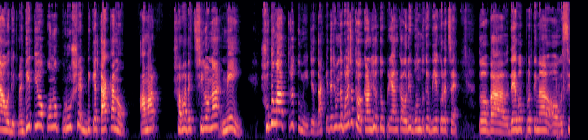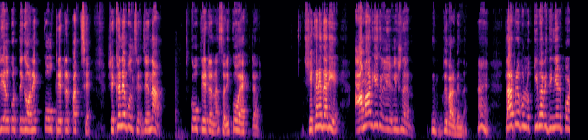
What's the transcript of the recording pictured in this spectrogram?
না ওদিক। মানে দ্বিতীয় কোনো পুরুষের দিকে তাকানো আমার স্বভাবে ছিল না, নেই। শুধুমাত্র তুমি, যে বাকিদের সামনে বলেছ তো, কারণ যেহেতু প্রিয়াঙ্কা ওরই বন্ধুকে বিয়ে করেছে, তো বা দেব প্রতিমা সিরিয়াল করতে গিয়ে অনেক কো ক্রিয়েটার পাচ্ছে, সেখানে বলছে যে না কো ক্রিয়েটার না সরি কো অ্যাক্টার সেখানে দাঁড়িয়ে আমার গিয়ে ইলেকশন দিতে পারবেন না হ্যাঁ? তারপরে বলল, কীভাবে দিনের পর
